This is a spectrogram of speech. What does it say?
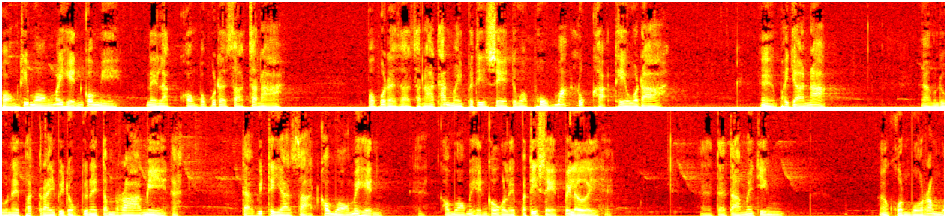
ของที่มองไม่เห็นก็มีในหลักของพระพุทธศาสนา พระพุทธศาสนาท่านไม่ปฏิเสธว่าภูมิลุกขะเทวดาพญานาค มาดูในพระไตรปิฎกอยู่ในตำรามีนะแต่วิทยาศาสตร์เขามองไม่เห็น เขามองไม่เห็นเขาก็เลยปฏิเสธไปเลย แต่ตามไม่จริงคนโบรโบ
